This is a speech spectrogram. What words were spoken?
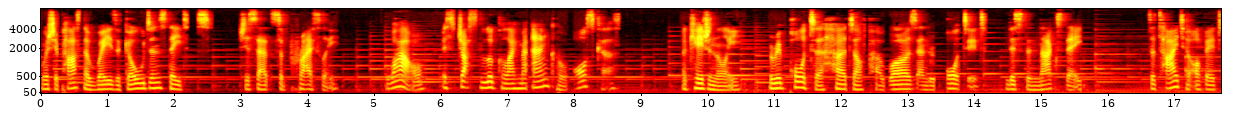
when she passed away the golden status, she said surprisingly, Wow, it just look like my uncle Oscar. Occasionally, a reporter heard of her words and reported this the next day. The title of it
